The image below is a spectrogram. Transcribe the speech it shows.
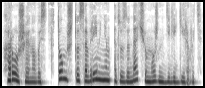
Хорошая новость в том, что со временем эту задачу можно делегировать.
